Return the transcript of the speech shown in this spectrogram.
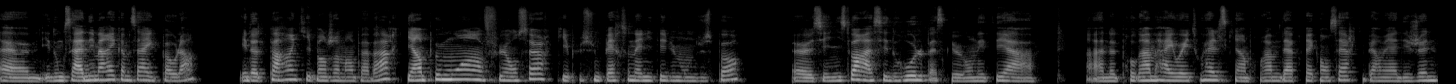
Euh, et donc ça a démarré comme ça avec Paola. Et notre parrain qui est Benjamin Pavard, qui est un peu moins influenceur, qui est plus une personnalité du monde du sport. c'est une histoire assez drôle parce qu'on était à, à, notre programme Highway to Health, qui est un programme d'après-cancer qui permet à des jeunes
